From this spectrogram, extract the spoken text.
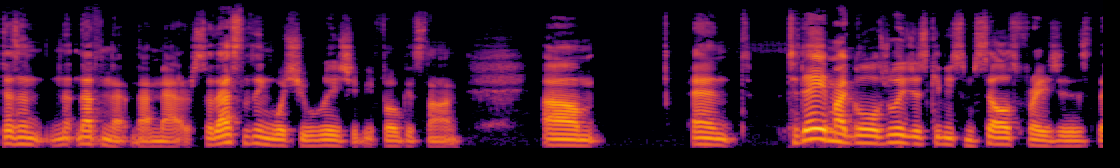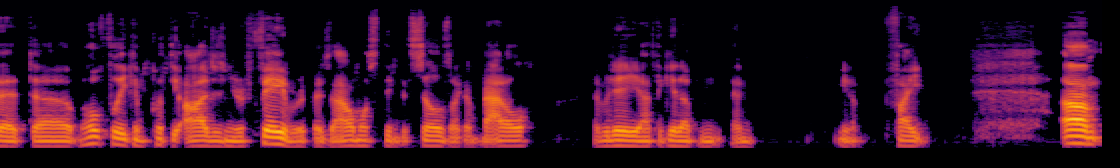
Doesn't nothing that, that matters. So that's the thing which you really should be focused on. Um, and today my goal is really just give you some sales phrases that uh, hopefully can put the odds in your favor because I almost think that sales is like a battle. Every day you have to get up and, and you know fight. Um,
